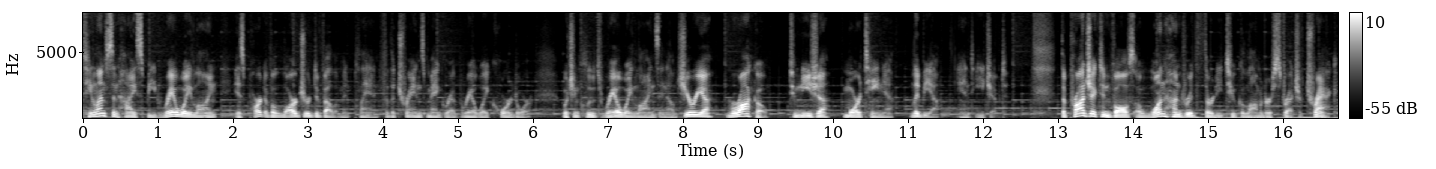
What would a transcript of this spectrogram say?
Tlemcen High-Speed Railway Line is part of a larger development plan for the Trans-Maghreb Railway Corridor, which includes railway lines in Algeria, Morocco, Tunisia, Mauritania, Libya, and Egypt. The project involves a 132 kilometer stretch of track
